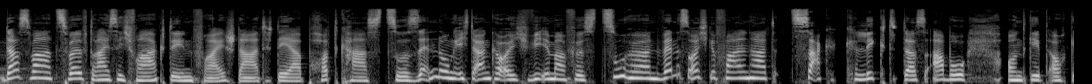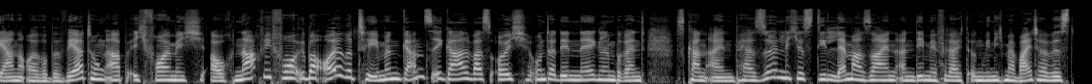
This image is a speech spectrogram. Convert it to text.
Das war 12.30 Frag den Freistaat, der Podcast zur Sendung. Ich danke euch wie immer fürs Zuhören. Wenn es euch gefallen hat, zack, klickt das Abo und gebt auch gerne eure Bewertung ab. Ich freue mich auch nach wie vor über eure Themen, ganz egal, was euch unter den Nägeln brennt. Es kann ein persönliches Dilemma sein, an dem ihr vielleicht irgendwie nicht mehr weiter wisst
